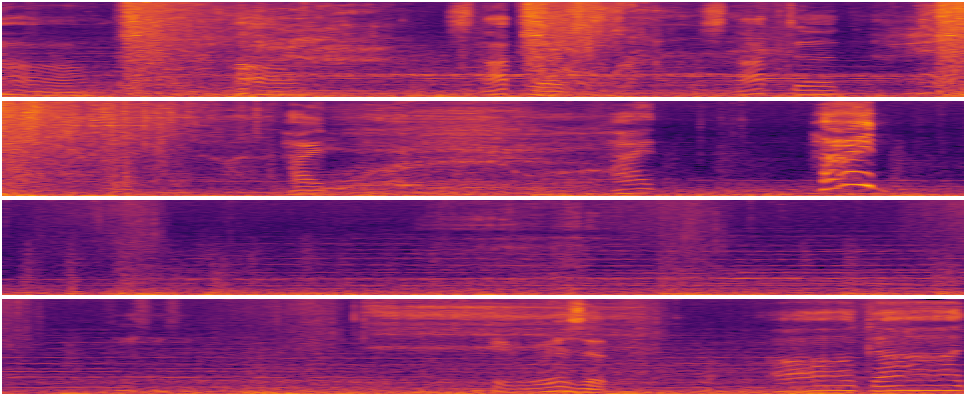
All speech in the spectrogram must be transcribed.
Uh-oh. Uh-oh. It's not good. It's not good. Hide. Hide. Hide! Okay, where is it? Oh god.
